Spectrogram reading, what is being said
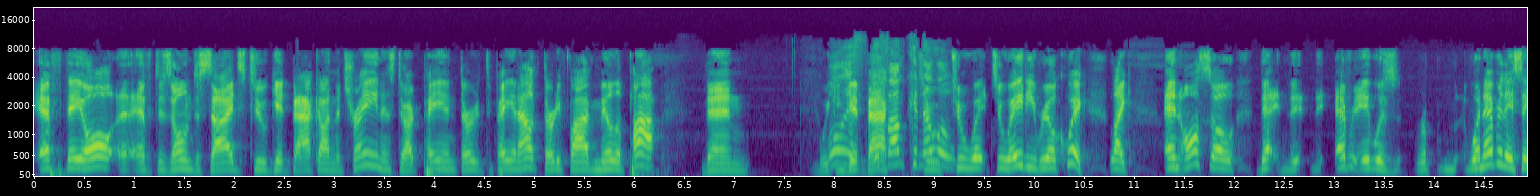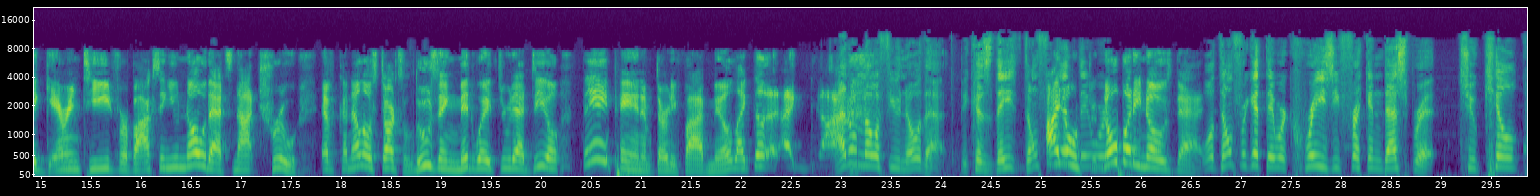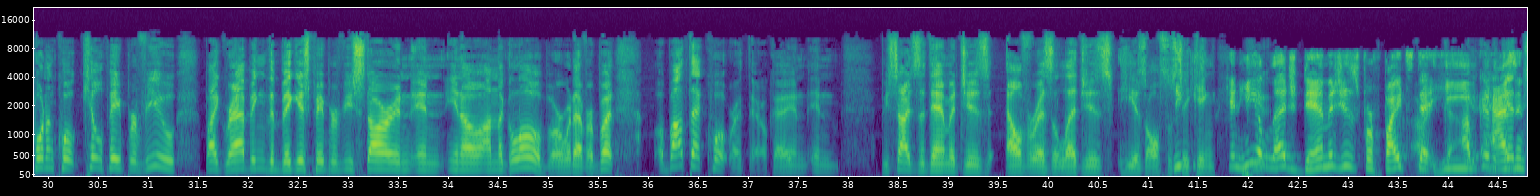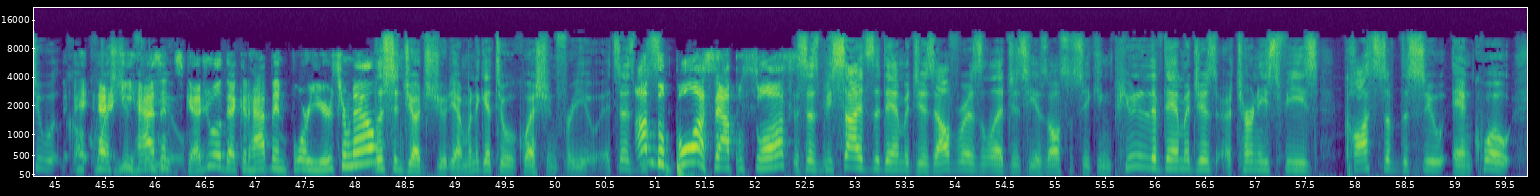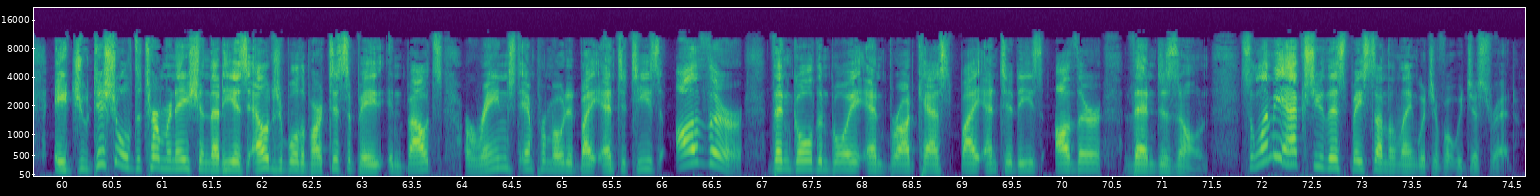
if they all, if zone decides to get back on the train and start paying thirty, paying out thirty five mil a pop, then we Well, can if- get back if I'm Canelo- to to 280 real quick. Like, and also that the, the- every it was whenever they say guaranteed for boxing, you know that's not true. If Canelo starts losing midway through that deal, they ain't paying him 35 mil. Like the I, I don't know if you know that because they don't. Forget I don't. They were, nobody knows that. Well, don't forget they were crazy freaking desperate to kill quote unquote kill pay per view by grabbing the biggest pay per view star in, in you know on the globe or whatever. But about that quote right there, okay, and and Besides the damages, Alvarez alleges he is also He- seeking. Can he allege damages for fights that right, he gonna get hasn't to a- a that he hasn't you. scheduled that could happen four years from now? Listen, Judge Judy, I'm going to get to a question for you. It says I'm the boss, applesauce. It says besides the damages, Alvarez alleges he is also seeking punitive damages, attorney's fees, costs of the suit, and quote a judicial determination that he is eligible to participate in bouts arranged and promoted by entities other than Golden Boy and broadcast by entities other than DAZN. So let me ask you this based on the language of what we just read.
